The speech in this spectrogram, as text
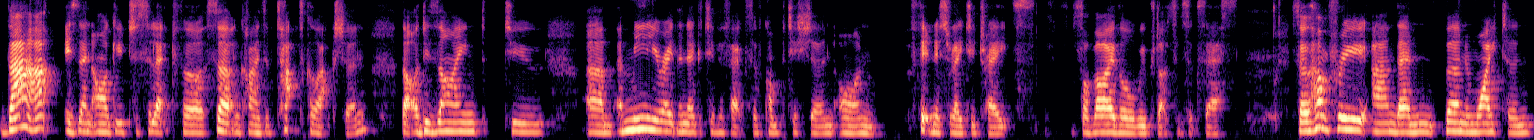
That is then argued to select for certain kinds of tactical action that are designed to um, ameliorate the negative effects of competition on fitness related traits, survival, reproductive success. So Humphrey and then Byrne and Whiten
